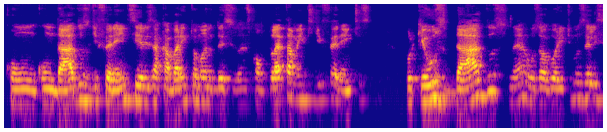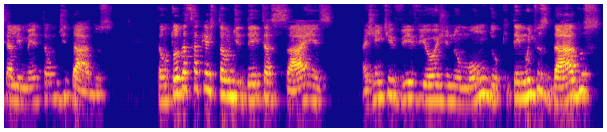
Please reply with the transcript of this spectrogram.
com, com dados diferentes e eles acabarem tomando decisões completamente diferentes, porque os dados, né, os algoritmos, eles se alimentam de dados. Então, toda essa questão de data science, a gente vive hoje no mundo que tem muitos dados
